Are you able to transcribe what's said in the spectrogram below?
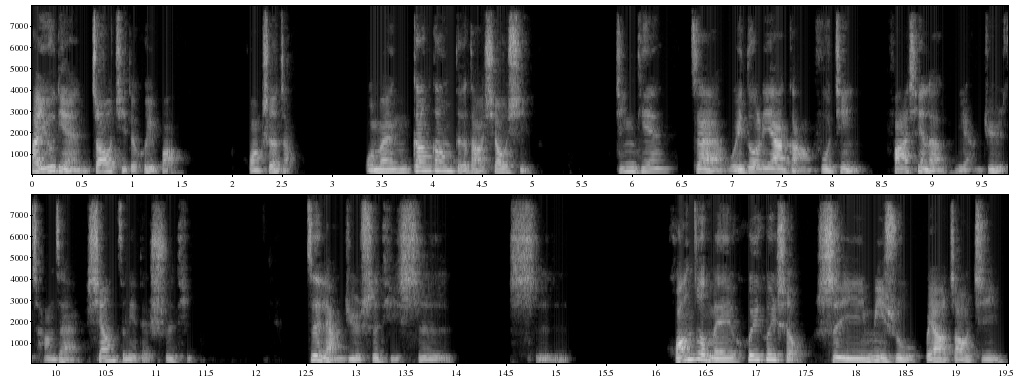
他有点着急的汇报：“黄社长，我们刚刚得到消息，今天在维多利亚港附近发现了两具藏在箱子里的尸体。这两具尸体是……是……”黄作梅挥挥手，示意秘书不要着急。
